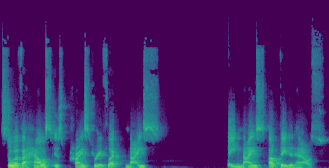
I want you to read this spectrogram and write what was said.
So if a house is priced to reflect nice, a nice updated house,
